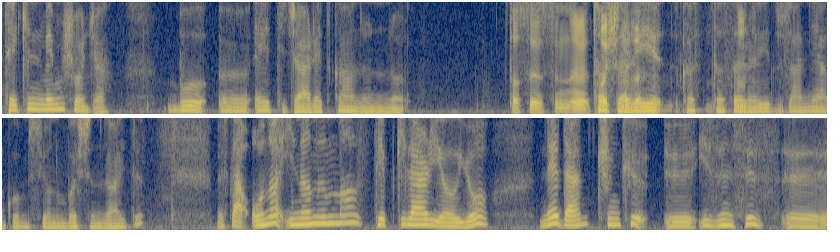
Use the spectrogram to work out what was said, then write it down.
Tekin Memiş Hoca bu e, e-ticaret kanununu tasarısının evet tasarıyı, başında. tasarıyı düzenleyen komisyonun başındaydı. Mesela ona inanılmaz tepkiler yağıyor. Neden? Çünkü e, izinsiz e,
